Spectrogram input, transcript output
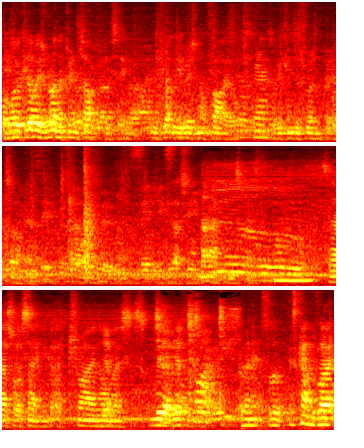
But we could always run the print off, you see. We've got the original file, so we can just run the print off. You could actually, that happens. So that's what I was saying, you've got to try and almost, it's really difficult. When it's, it's kind of like,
